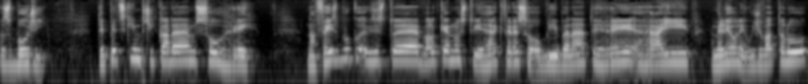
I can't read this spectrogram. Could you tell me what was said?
zboří. Typickým příkladem jsou hry. Na Facebooku existuje velké množství her, které jsou oblíbené. Ty hry hrají miliony uživatelů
